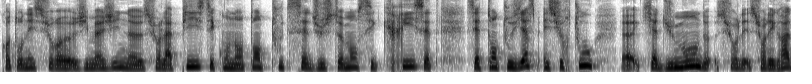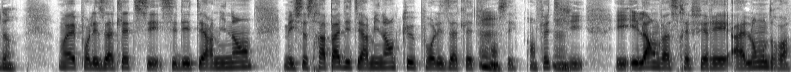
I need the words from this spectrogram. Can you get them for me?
quand on est sur, euh, j'imagine, euh, sur la piste et qu'on entend toute cette justement ces cris, cette, cet enthousiasme et surtout euh, qu'il y a du monde sur les, sur les gradins. Ouais, pour les athlètes, c'est déterminant, mais ce sera pas déterminant que pour les athlètes mmh. français. En fait, mmh. et, là, on va se référer à Londres.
